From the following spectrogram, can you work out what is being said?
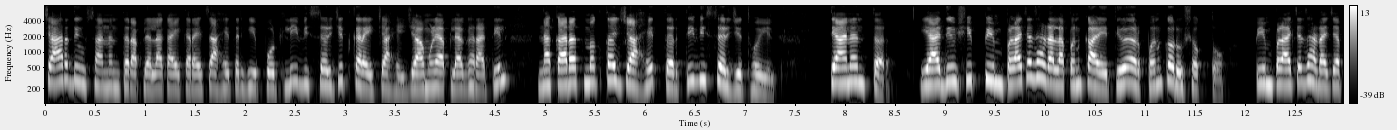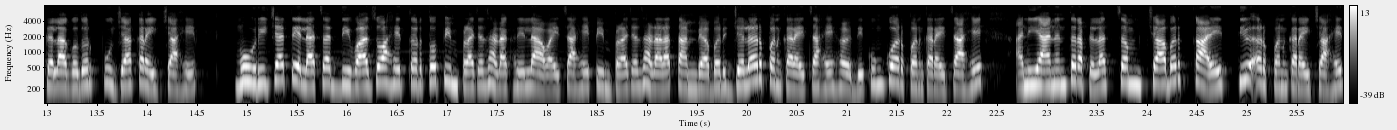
चार दिवसानंतर आपल्याला काय करायचं आहे तर ही पोटली विसर्जित करायची आहे ज्यामुळे आपल्या घरातील नकारात्मकता जी आहे तर ती विसर्जित होईल. त्यानंतर या दिवशी पिंपळाच्या झाडाला आपण काळे तीळ अर्पण करू शकतो. पिंपळाच्या झाडाची आपल्याला अगोदर पूजा करायची आहे. मोहरीच्या तेलाचा दिवा जो आहे तर तो पिंपळाच्या झाडाखाली लावायचा आहे. पिंपळाच्या झाडाला तांब्यावर जल अर्पण करायचं आहे हळदी कुंकू अर्पण करायचं आहे आणि यानंतर आपल्याला चमच्यावर काळे तीळ अर्पण करायचे आहेत.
